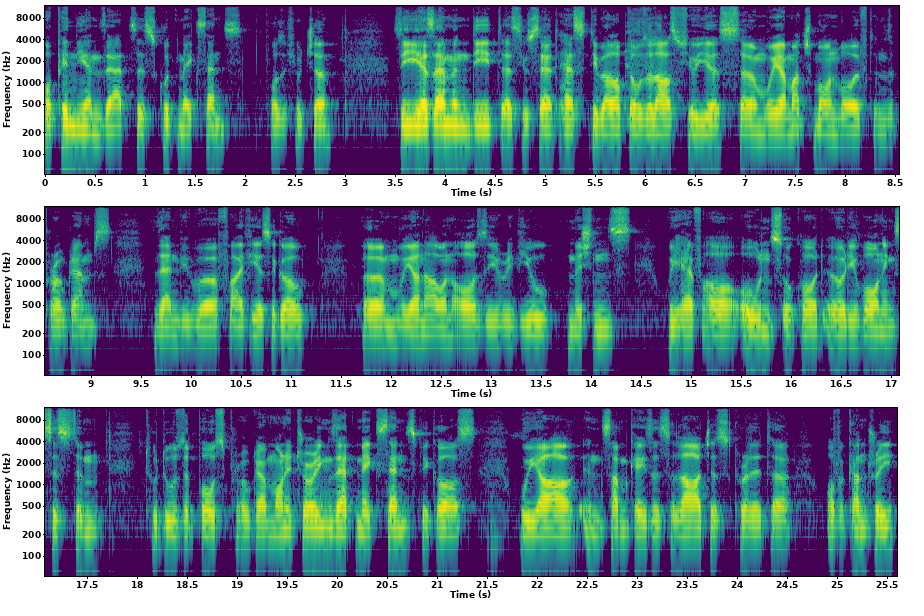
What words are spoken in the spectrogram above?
opinion that this could make sense for the future. The ESM indeed, as you said, has developed over the last few years. Um, we are much more involved in the programs than we were five years ago. Um, we are now on all the review missions. We have our own so-called early warning system to do the post-program monitoring. That makes sense because we are, in some cases, the largest creditor of a country,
